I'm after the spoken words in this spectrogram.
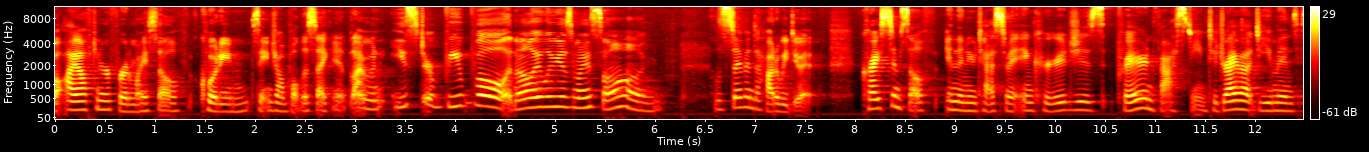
but I often refer to myself quoting St. John Paul II that I'm an Easter people and Alleluia is my song. Let's dive into how do we do it. Christ himself in the New Testament encourages prayer and fasting to drive out demons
